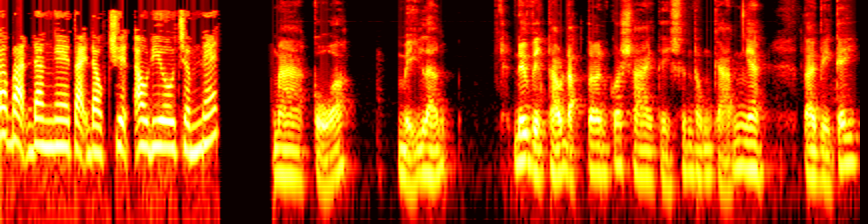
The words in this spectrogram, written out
Các bạn đang nghe tại đọc truyện audio.net. mà của Mỹ lớn. Nếu Việt Thảo đặt tên có sai thì xin thông cảm nha. Tại vì cái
